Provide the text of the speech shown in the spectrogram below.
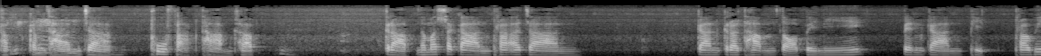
ครับคำถามจาก ผู้ฝากถามครับ กราบนมัสการพระอาจารย์ การกระทำต่อไปนี้เป็นการผิดพระวิ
